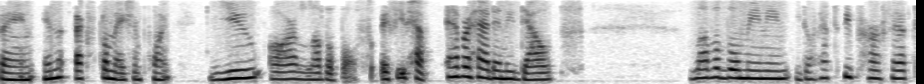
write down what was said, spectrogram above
saying in exclamation point, you are lovable. So if you have ever had any doubts, lovable meaning you don't have to be perfect.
